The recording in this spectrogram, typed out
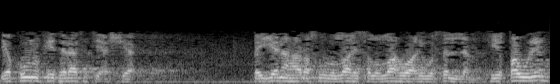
يكون في ثلاثة أشياء. بينها رسول الله صلى الله عليه وسلم في قوله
